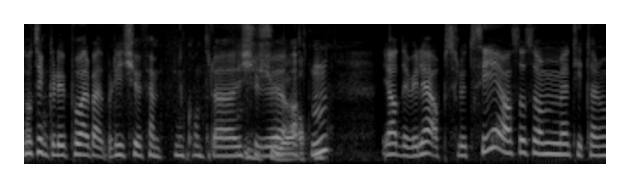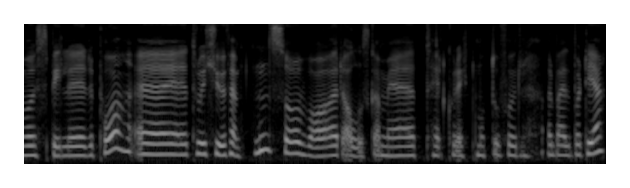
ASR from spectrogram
Nå tenker du på Arbeiderpartiet 2015 kontra 2018. 2018. Ja, det vil jeg absolutt si. Altså Som tittelen vår spiller på. Jeg tror i 2015 så var Alle skal med et helt korrekt motto for Arbeiderpartiet.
